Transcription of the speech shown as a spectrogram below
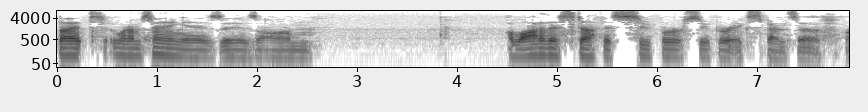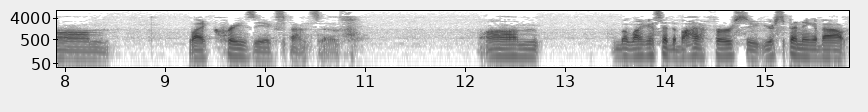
but what I'm saying is, is um, a lot of this stuff is super, super expensive. Um, like crazy expensive. Um, but like I said, to buy a fursuit, you're spending about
